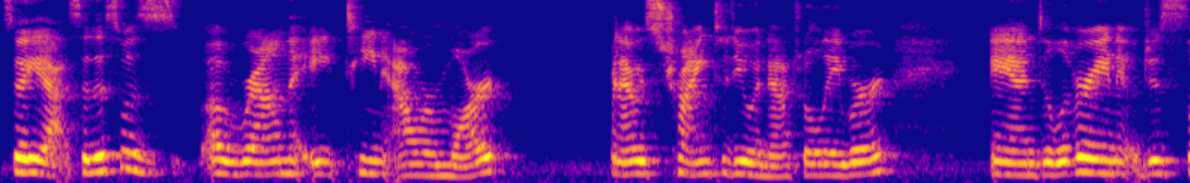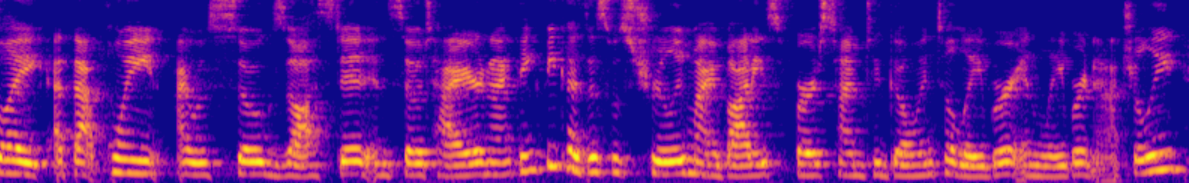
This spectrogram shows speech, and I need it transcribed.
So yeah, so this was around the 18 hour mark and I was trying to do a natural labor and delivery and it just like at that point I was so exhausted and so tired and I think because this was truly my body's first time to go into labor and labor naturally,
